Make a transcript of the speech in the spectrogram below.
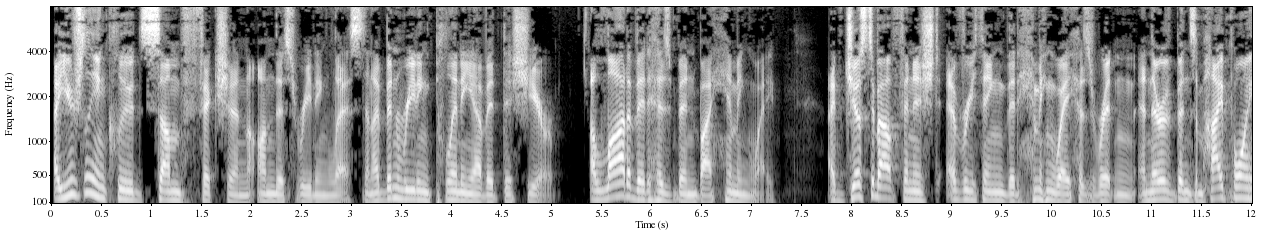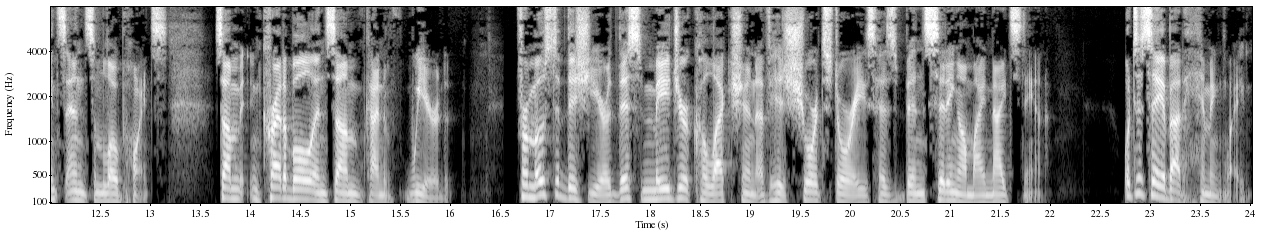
I usually include some fiction on this reading list, and I've been reading plenty of it this year. A lot of it has been by Hemingway. I've just about finished everything that Hemingway has written, and there have been some high points and some low points, some incredible and some kind of weird. For most of this year, this major collection of his short stories has been sitting on my nightstand. What to say about Hemingway?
